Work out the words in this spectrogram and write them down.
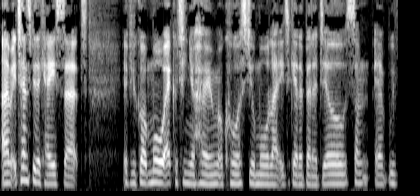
Um, it tends to be the case that if you've got more equity in your home, of course, you're more likely to get a better deal. Some uh, we've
